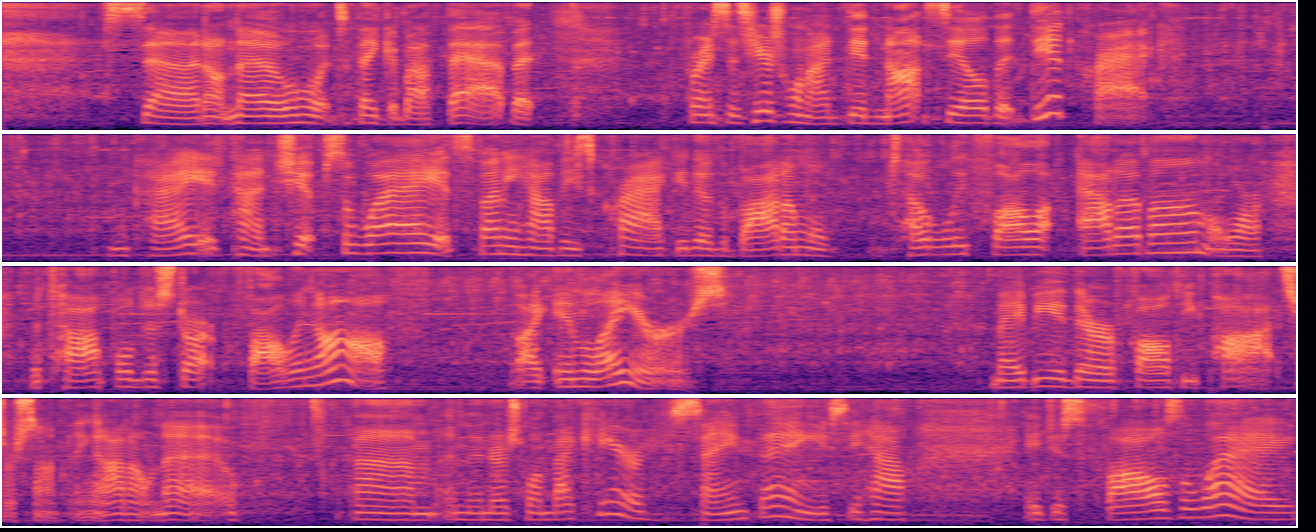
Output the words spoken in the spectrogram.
so I don't know what to think about that. But for instance, here's one I did not seal that did crack. Okay, it kind of chips away. It's funny how these crack. Either the bottom will totally fall out of them or the top will just start falling off like in layers. Maybe there are faulty pots or something, I don't know. Um, and then there's one back here, same thing. You see how it just falls away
